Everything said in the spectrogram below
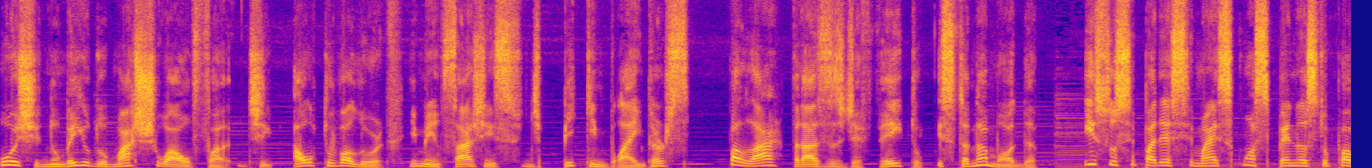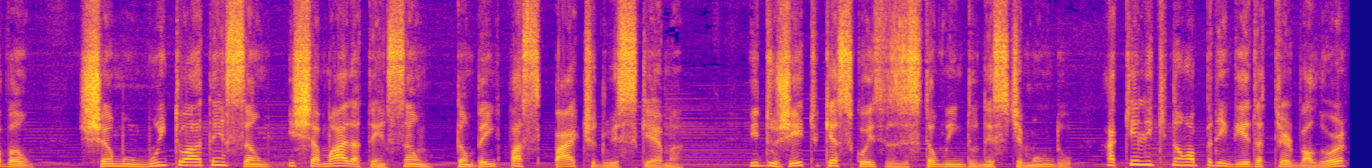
Hoje, no meio do macho alfa de alto valor e mensagens de picking blinders, Falar frases de efeito está na moda. Isso se parece mais com as penas do pavão. Chamam muito a atenção e chamar a atenção também faz parte do esquema. E do jeito que as coisas estão indo neste mundo, aquele que não aprender a ter valor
